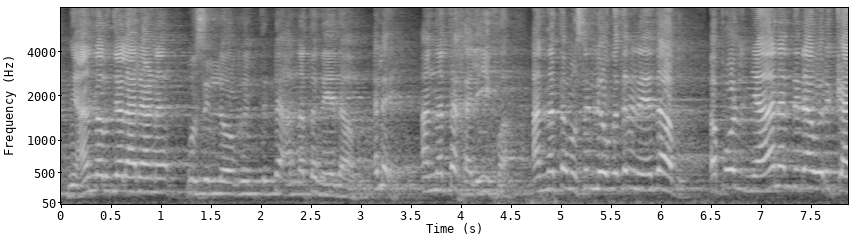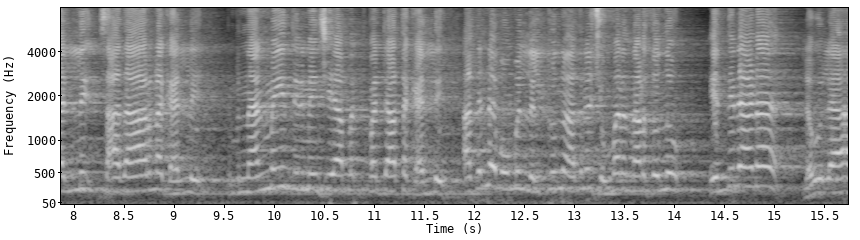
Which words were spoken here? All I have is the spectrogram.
ഞാൻ പറഞ്ഞാൽ ആരാണ്? മുസ്ലിം ലോകത്തിന്റെ അന്നത്തെ നേതാവ് അല്ലെ? അന്നത്തെ ഖലീഫ അന്നത്തെ മുസ്ലിം ലോകത്തിന്റെ നേതാവ്. അപ്പോൾ ഞാൻ എന്തിനാ ഒരു കല്ല് സാധാരണ കല്ല് നന്മയും തിന്മയും ചെയ്യാൻ പറ്റാത്ത കല്ല് അതിന്റെ മുമ്പിൽ നിൽക്കുന്നു അതിന് ചുംബനം നടത്തുന്നു? എന്തിനാണ്? ലൗലാ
